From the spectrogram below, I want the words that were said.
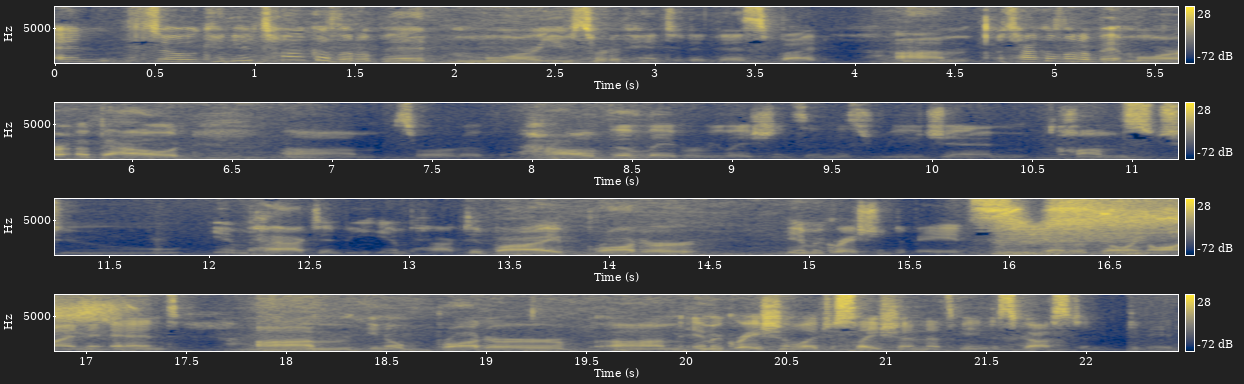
And so, can you talk a little bit more? You sort of hinted at this, but um, talk a little bit more about um, sort of how the labor relations in this region comes to impact and be impacted by broader immigration debates that are going on and um, you know, broader um, immigration legislation that's being discussed and debated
